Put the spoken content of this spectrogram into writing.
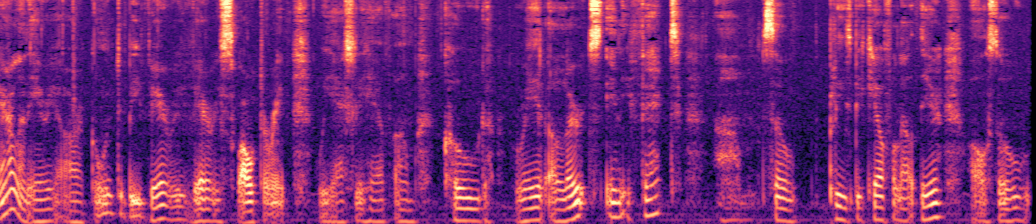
Maryland area are going to be very, very sweltering. We actually have um, code red alerts in effect. Um, so please be careful out there. Also,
